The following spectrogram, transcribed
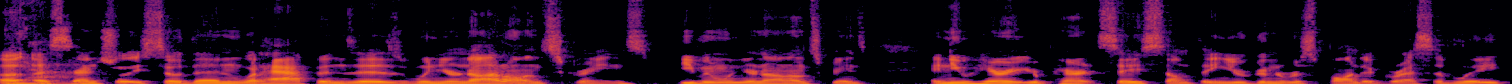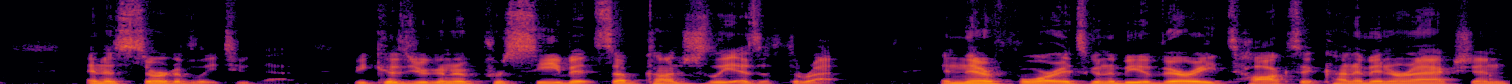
uh, yeah. essentially. So then what happens is when you're not on screens, even when you're not on screens, and you hear your parents say something, you're going to respond aggressively and assertively to that because you're going to perceive it subconsciously as a threat. And therefore, it's going to be a very toxic kind of interaction.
